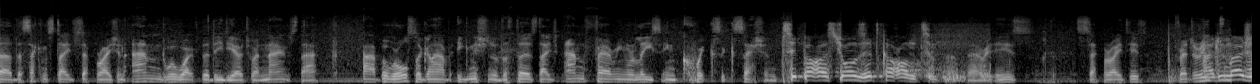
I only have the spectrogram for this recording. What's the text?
uh, the second stage separation, and we'll wait for the DDO to announce that. Uh, but we're also going to have ignition of the third stage and fairing release in quick succession. Séparation Z40. And there it is, separated. Frederic? Allumage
